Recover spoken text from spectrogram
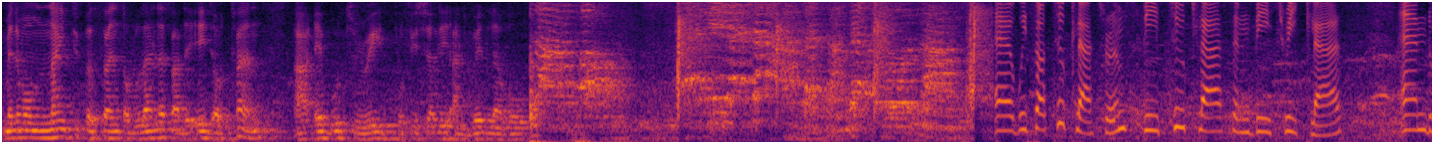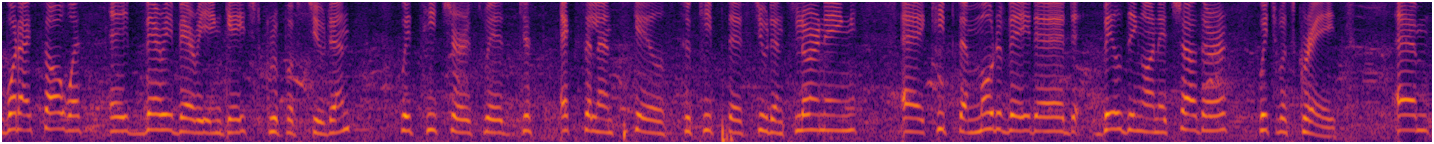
minimum 90% of learners at the age of 10 are able to read proficiently at grade level. Uh, we saw two classrooms, B2 class and B3 class, and what I saw was a very, very engaged group of students with teachers with just excellent skills to keep the students learning, uh, keep them motivated, building on each other, which was great. Um,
